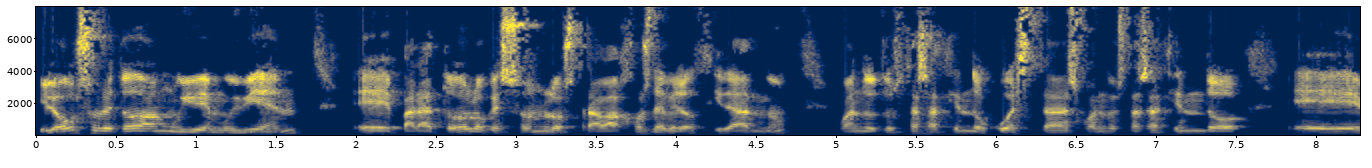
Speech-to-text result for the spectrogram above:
Y luego, sobre todo, va muy bien, muy bien eh, para todo lo que son los trabajos de velocidad, ¿no? Cuando tú estás haciendo cuestas, cuando estás haciendo eh,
